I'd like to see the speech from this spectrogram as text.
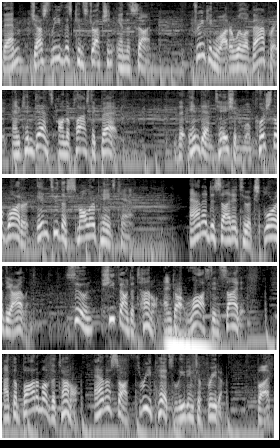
Then, just leave this construction in the sun. Drinking water will evaporate and condense on the plastic bag. The indentation will push the water into the smaller paint can. Anna decided to explore the island. Soon, she found a tunnel and got lost inside it. At the bottom of the tunnel, Anna saw three pits leading to freedom. But,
